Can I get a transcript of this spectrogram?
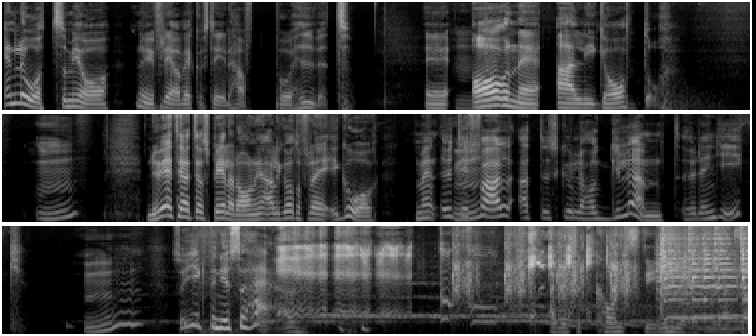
En låt som jag nu i flera veckors tid haft på huvudet. Eh, Arne Alligator. Mm. Nu vet jag att jag spelade Arne Alligator för dig igår. Men utifall att du skulle ha glömt hur den gick. Mm. Så gick den ju så här. Ja, det är så konstig inledning alltså.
